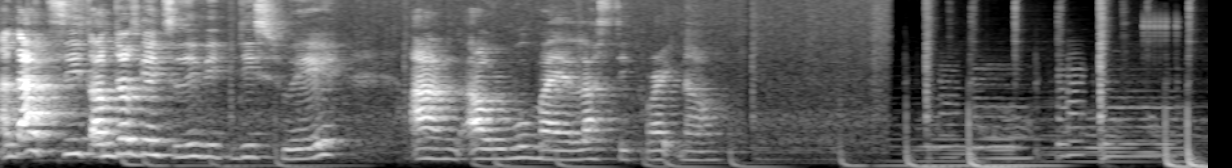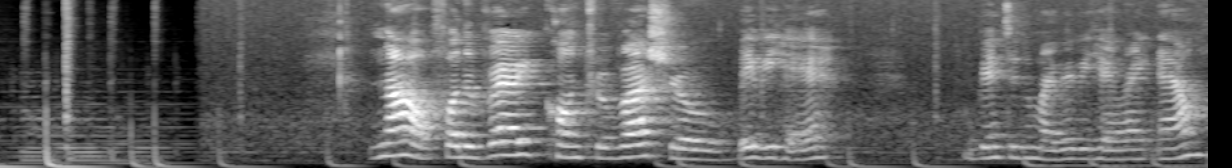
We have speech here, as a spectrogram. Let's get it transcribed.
and that's it. I'm just going to leave it this way and i'll remove my elastic right now. Now for the very controversial baby hair i'm going to do my baby hair right now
